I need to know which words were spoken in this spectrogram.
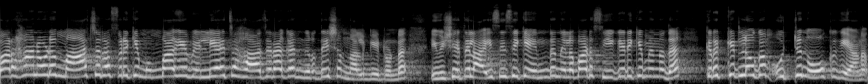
ഫർഹാനോടും മാച്ച് റഫറിക്ക് മുമ്പാകെ വെള്ളിയാഴ്ച ഹാജരാകാൻ നിർദ്ദേശം നൽകിയിട്ടുണ്ട്. ഈ വിഷയത്തിൽ ഐ സി സിക്ക് എന്ത് നിലപാട് സ്വീകരിക്കുമെന്നത് ക്രിക്കറ്റ് ലോകം ഉറ്റുനോക്കുകയാണ്.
